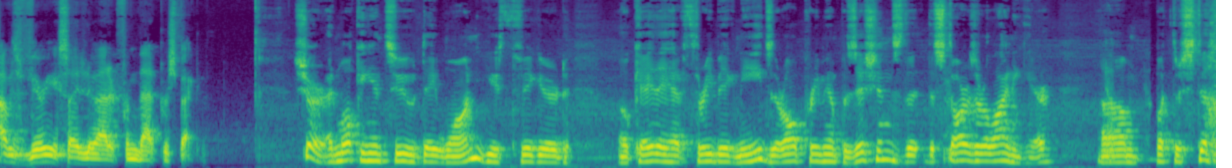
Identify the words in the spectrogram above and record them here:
I was very excited about it from that perspective. Sure. And walking into day one, you figured, okay, they have three big needs. They're all premium positions. The the stars are aligning here. Yep. Um, but there's still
